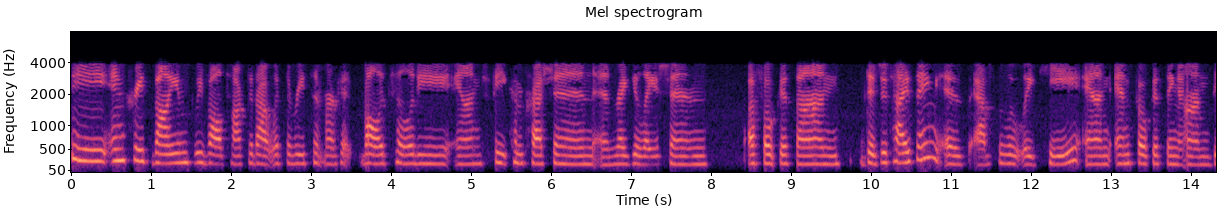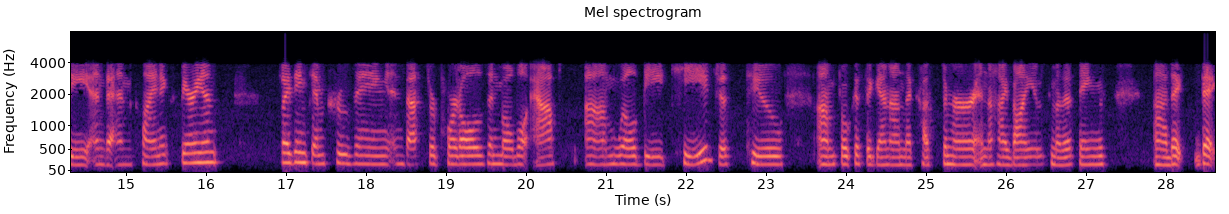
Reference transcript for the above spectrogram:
the increased volumes we've all talked about with the recent market volatility and fee compression and regulation, a focus on digitizing is absolutely key and, and focusing on the end-to-end client experience. So I think improving investor portals and mobile apps um, will be key just to um, focus again on the customer and the high volume, some of the things uh, that that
